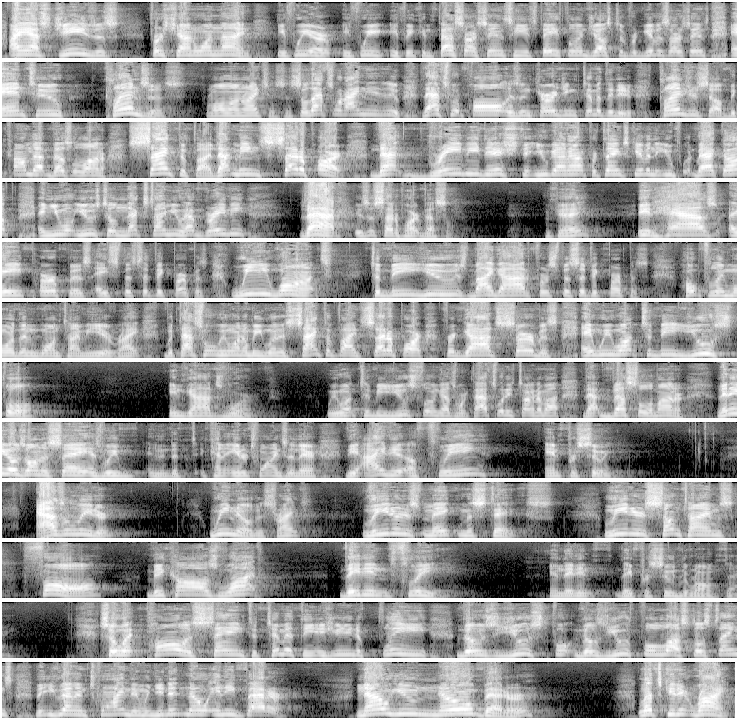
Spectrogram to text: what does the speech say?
I ask Jesus, 1 John 1 9, if we, are, if, we, if we confess our sins, he is faithful and just to forgive us our sins and to cleanse us from all unrighteousness. So that's what I need to do. That's what Paul is encouraging Timothy to do. Cleanse yourself, become that vessel of honor, sanctified. That means set apart. That gravy dish that you got out for Thanksgiving that you put back up and you won't use till next time you have gravy, that is a set apart vessel. Okay? It has a purpose, a specific purpose. We want to be used by God for a specific purpose. Hopefully, more than one time a year, right? But that's what we want to be. We want to sanctified, set apart for God's service. And we want to be useful in God's work. We want to be useful in God's work. That's what he's talking about, that vessel of honor. Then he goes on to say, as we the, kind of intertwines in there, the idea of fleeing and pursuing. As a leader, we know this, right? Leaders make mistakes. Leaders sometimes fall because what? They didn't flee and they didn't they pursued the wrong thing. So what Paul is saying to Timothy is you need to flee those useful those youthful lusts, those things that you got entwined in when you didn't know any better. Now you know better. Let's get it right.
